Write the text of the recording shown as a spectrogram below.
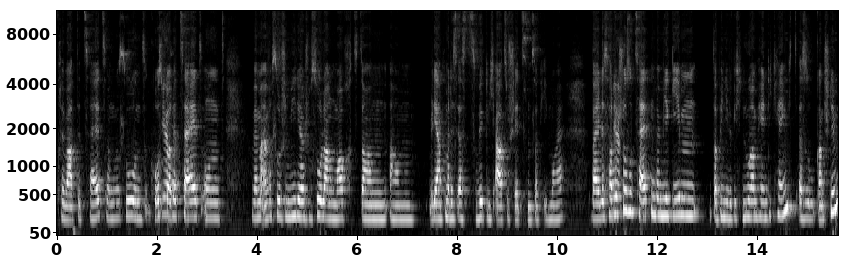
private Zeit, sagen wir so, und kostbare ja. Zeit und wenn man einfach Social Media schon so lange macht, dann ähm, lernt man das erst so wirklich auch zu schätzen, sag ich mal. Weil es hat halt ja. halt schon so Zeiten bei mir gegeben, da bin ich wirklich nur am Handy gehängt, also ganz schlimm.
